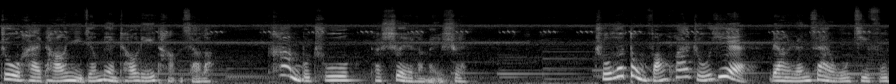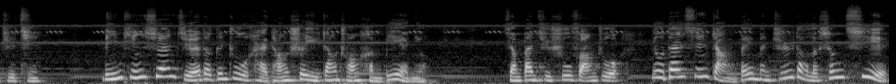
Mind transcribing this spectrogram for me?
祝海棠已经面朝里躺下了，看不出他睡了没睡。除了洞房花烛夜，两人再无肌肤之亲。林庭轩觉得跟祝海棠睡一张床很别扭，想搬去书房住，又担心长辈们知道了生气，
